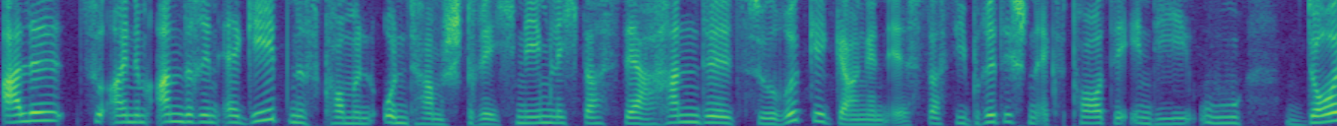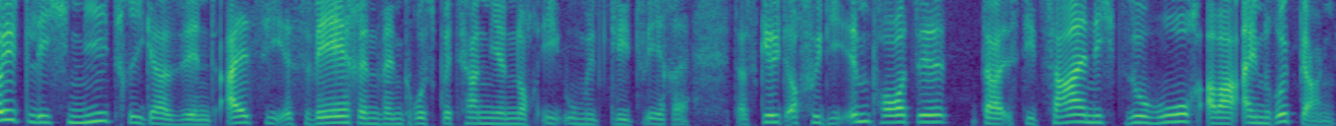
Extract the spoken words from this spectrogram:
alle zu einem anderen Ergebnis kommen unterm Strich, nämlich dass der Handel zurückgegangen ist, dass die britischen Exporte in die EU deutlich niedriger sind, als sie es wären, wenn Großbritannien noch EU-Mitglied wäre. Das gilt auch für die Importe, da ist die Zahl nicht so hoch, aber ein Rückgang.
